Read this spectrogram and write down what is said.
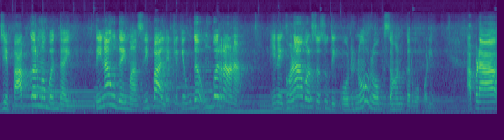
જે પાપ કર્મ બંધાયું, તેના ઉદયમાં શ્રીપાલ એટલે કે ઉદ ઉંબર રાણા એને ઘણા વર્ષો સુધી કોઢનો રોગ સહન કરવો પડ્યો. આપણા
